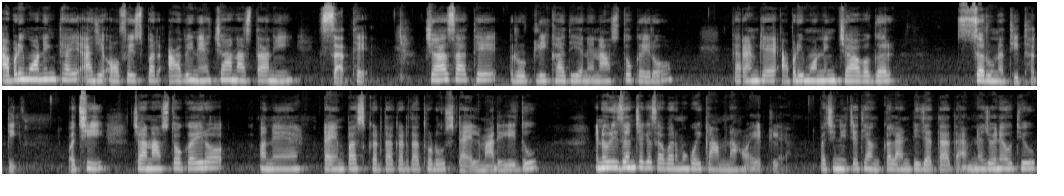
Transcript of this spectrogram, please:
આપણી મોર્નિંગ થઈ. આજે ઓફિસ પર આવીને ચા નાસ્તાની સાથે. ચા સાથે રોટલી ખાધી અને નાસ્તો કર્યો. કારણ કે આપણી મોર્નિંગ ચા વગર શરૂ નથી થતી. પછી ચા નાસ્તો કર્યો અને ટાઈમપાસ કરતાં કરતાં થોડું સ્ટાઇલ મારી લીધું. એનું રીઝન છે કે સવારમાં કોઈ કામ ના હોય એટલે. પછી નીચેથી અંકલ આંટી જતા હતા. એમને જોઈને એવું થયું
